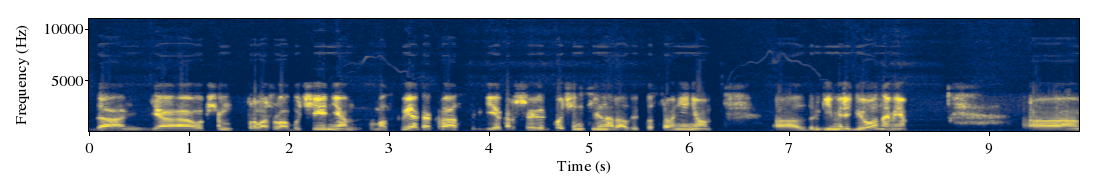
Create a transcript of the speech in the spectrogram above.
да, я, в общем, провожу обучение в Москве как раз, где каршеринг очень сильно развит по сравнению а, с другими регионами. А,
